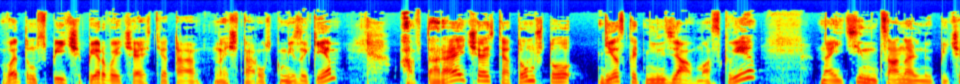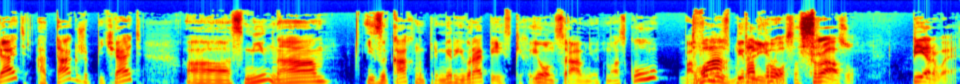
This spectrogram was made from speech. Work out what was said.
в этом спиче первая часть это, значит, о русском языке, а вторая часть о том, что, дескать, нельзя в Москве найти национальную печать, а также печать а, СМИ на языках, например, европейских. И он сравнивает Москву, по-моему, с Берлином. вопроса сразу. Первое.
